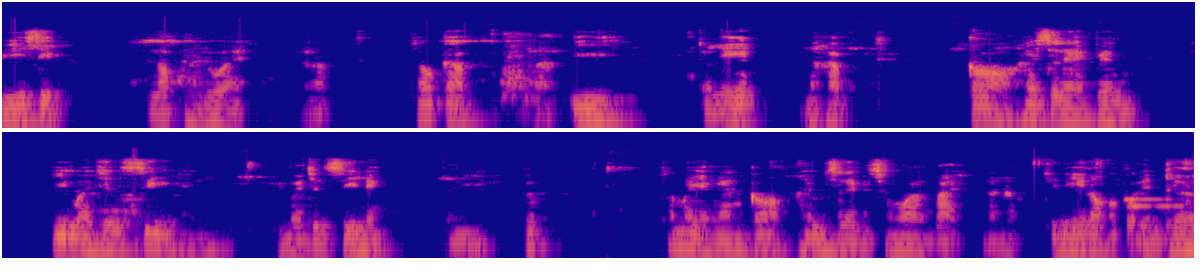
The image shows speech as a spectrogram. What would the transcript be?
v 10ล็อกให้ด้วยนะครับเท่ากับ e ตัวนี้นะครับ ก็ให้แสดงเป็น emergency emergency 1ตรงนี้ปึ๊บถ้าไม่อย่างนั้นก็ให้มันแสดงเป็นช่องว่างไปนะครับ ทีนี้เราก็กด enter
